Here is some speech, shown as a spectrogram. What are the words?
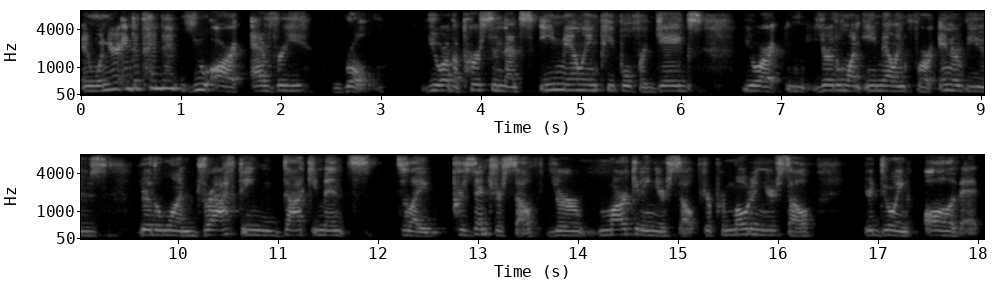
and when you're independent, you are every role. You are the person that's emailing people for gigs. You are you're the one emailing for interviews. You're the one drafting documents to like present yourself. You're marketing yourself. You're promoting yourself. You're doing all of it.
